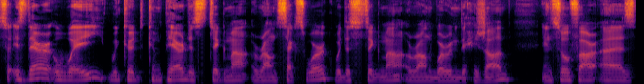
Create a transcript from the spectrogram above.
So, is there a way we could compare the stigma around sex work with the stigma around wearing the hijab, insofar as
